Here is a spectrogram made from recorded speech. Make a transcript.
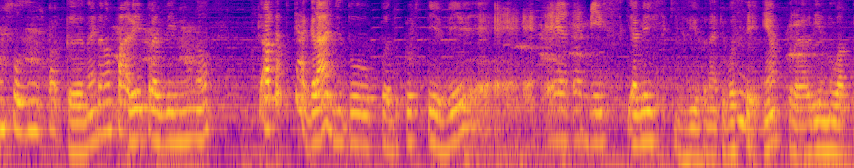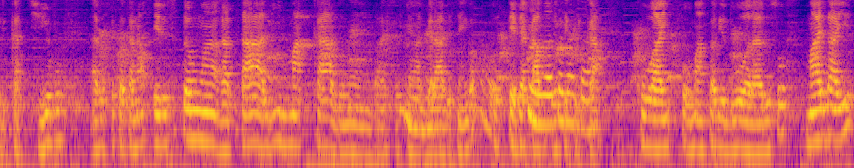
uns showzinhos bacanas. Ainda não parei para ver nenhum não. Até porque a grade do, do Pluto TV é, é, é meio, es- é meio esquisita, né? Que você entra ali no aplicativo, aí você coloca na. Eles estão a, tá ali marcado, né? Embaixo, assim, a grade, assim, igual a TV a Sim, cabo, igual se você clicar com a informação ali do horário do show, mas aí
